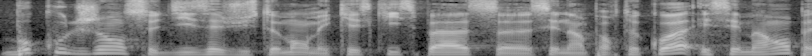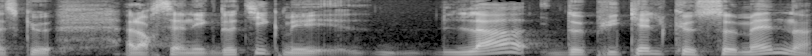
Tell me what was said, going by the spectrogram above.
beaucoup de gens se disaient justement mais qu'est-ce qui se passe, euh, c'est n'importe quoi et c'est marrant parce que alors c'est anecdotique mais là depuis quelques semaines,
